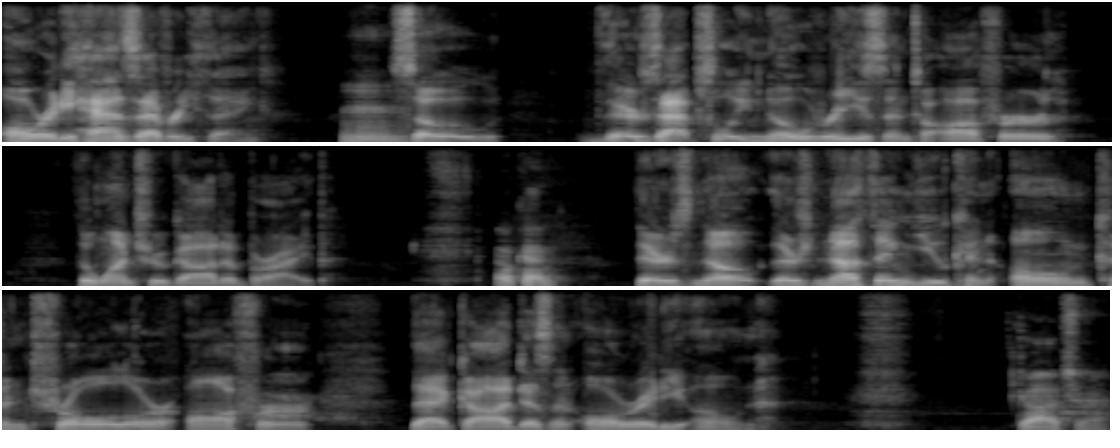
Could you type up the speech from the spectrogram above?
already has everything. Mm. So there's absolutely no reason to offer the one true God a bribe. Okay. There's no there's nothing you can own, control, or offer that God doesn't already own. Gotcha.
